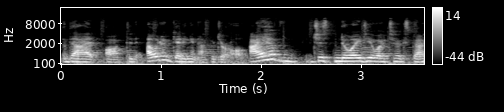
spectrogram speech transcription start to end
that opted out of getting an epidural. I have just no idea what to expect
